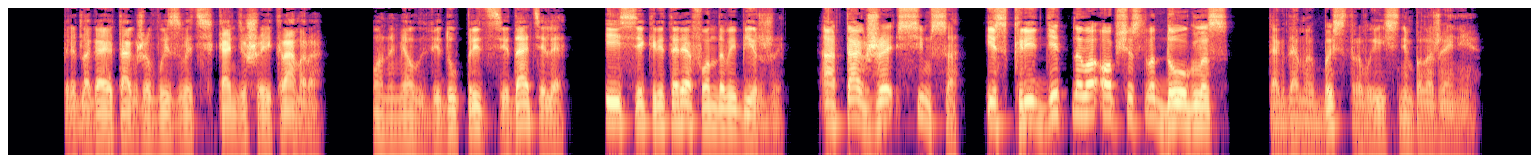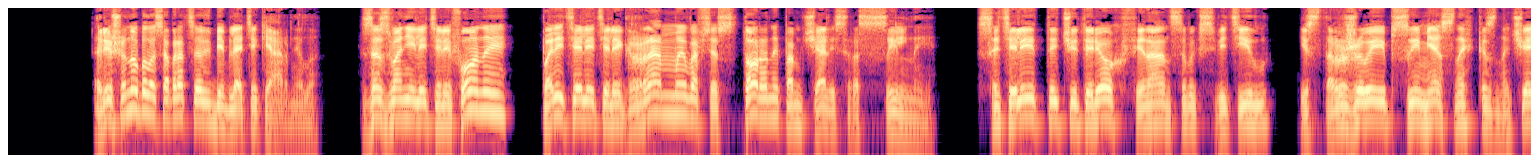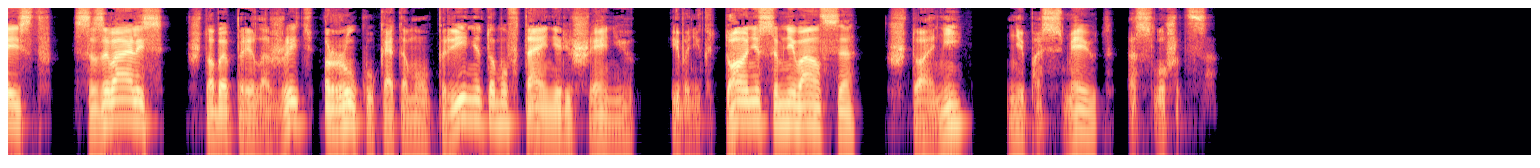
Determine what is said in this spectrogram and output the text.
Предлагаю также вызвать Кандиша и Крамера. Он имел в виду председателя и секретаря фондовой биржи, а также Симса, из кредитного общества «Дуглас». Тогда мы быстро выясним положение. Решено было собраться в библиотеке Арнила. Зазвонили телефоны, полетели телеграммы, во все стороны помчались рассыльные. Сателлиты четырех финансовых светил и сторожевые псы местных казначейств созывались, чтобы приложить руку к этому принятому в тайне решению, ибо никто не сомневался, что они не посмеют ослушаться.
